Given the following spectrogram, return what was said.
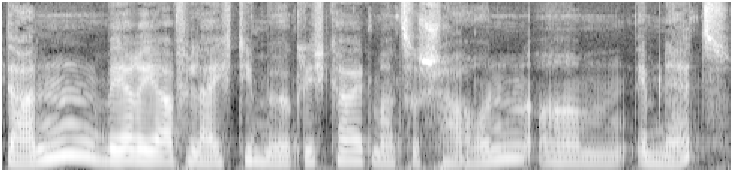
Dann wäre ja vielleicht die Möglichkeit, mal zu schauen ähm, im Netz.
